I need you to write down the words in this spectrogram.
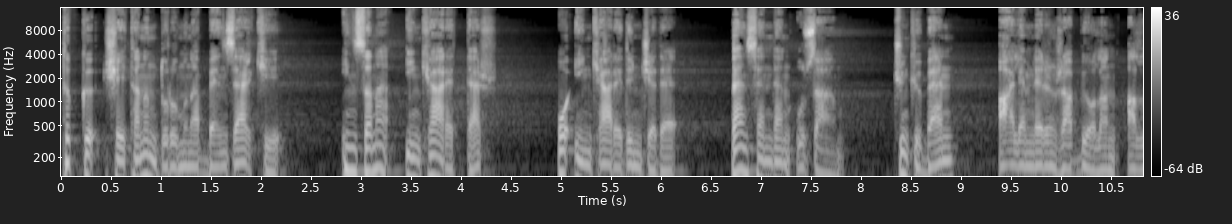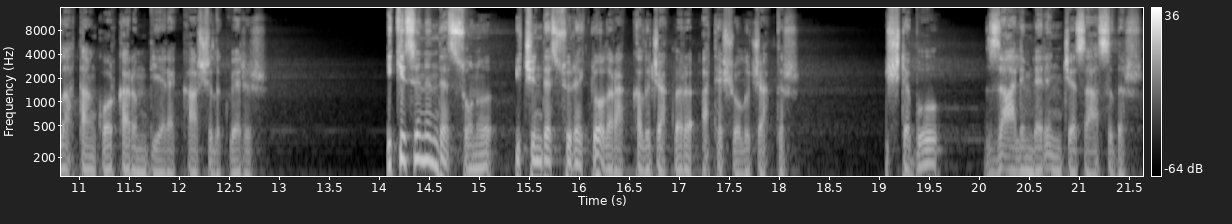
tıpkı şeytanın durumuna benzer ki, insana inkar et der, o inkar edince de ben senden uzağım. Çünkü ben alemlerin Rabbi olan Allah'tan korkarım diyerek karşılık verir. İkisinin de sonu içinde sürekli olarak kalacakları ateş olacaktır. İşte bu zalimlerin cezasıdır.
